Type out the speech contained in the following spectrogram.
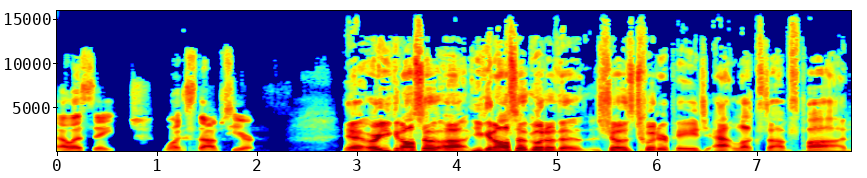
LSH. Luck stops here. Yeah, or you can also uh, you can also go to the show's Twitter page at Luck Stops Pod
